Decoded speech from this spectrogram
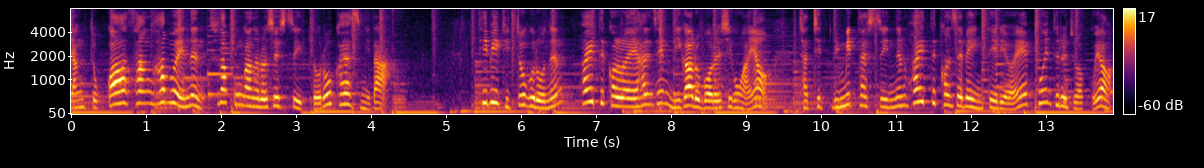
양쪽과 상 하부에는 수납 공간으로 쓸 수 있도록 하였습니다. TV 뒤쪽으로는 화이트 컬러의 한샘 미가 루버를 시공하여 자칫 밋밋할 수 있는 화이트 컨셉의 인테리어에 포인트를 주었고요.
